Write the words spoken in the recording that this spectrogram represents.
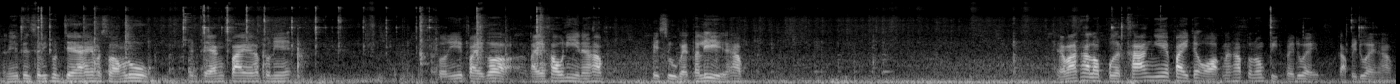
อันนี้เป็นสวิตช์กุญแจให้มาสองลูก เป็นแผงไฟครับตัวนี้ ตัวนี้ไฟก็ไหลเข้านี่นะครับ ไปสู่แบตเตอรี่นะครับ แต่ว่าถ้าเราเปิดค้างเงี้ยไฟจะออกนะครับต้องปิดไปด้วยกลับไปด้วยนะครับ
